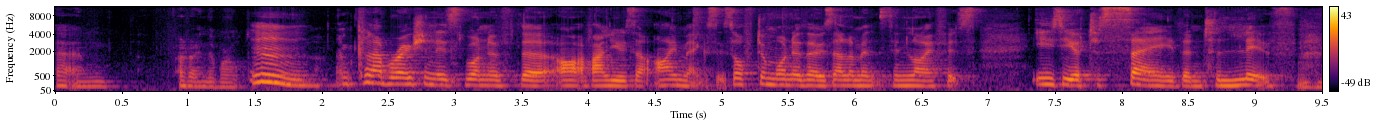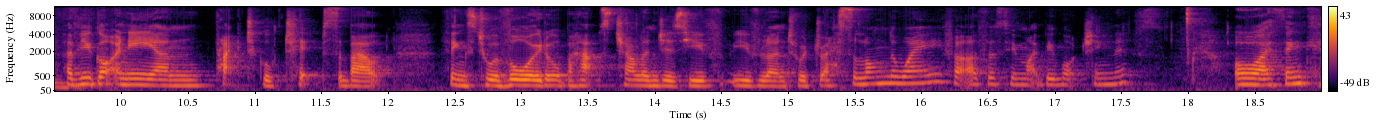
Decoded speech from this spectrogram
um, around the world. Mm. And collaboration is one of the art values at IMEX. It's often one of those elements in life. It's easier to say than to live. Mm -hmm. Have you got any um, practical tips about things to avoid or perhaps challenges you've, you've learned to address along the way for others who might be watching this? Oh, I think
